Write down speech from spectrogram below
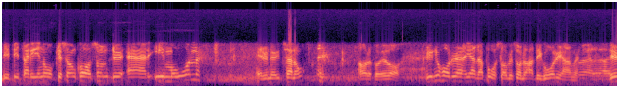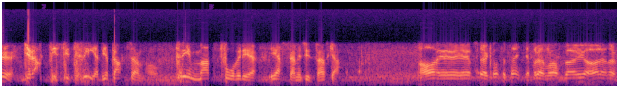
vi tittar in Åkesson. Karlsson, du är i mål. Är du nöjd så här långt? Ja, det får vi vara. Du, nu har du det här jädra påslaget som du hade igår igen. Du, grattis till tredjeplatsen! Trimmat två VD i SM i Sydsvenska. Ja, jag, jag försöker inte tänka på det, men jag börjar göra det nu.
